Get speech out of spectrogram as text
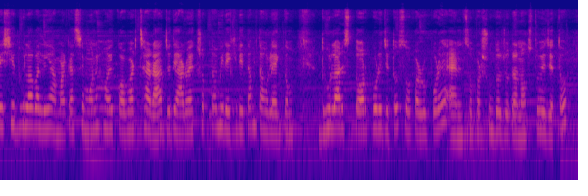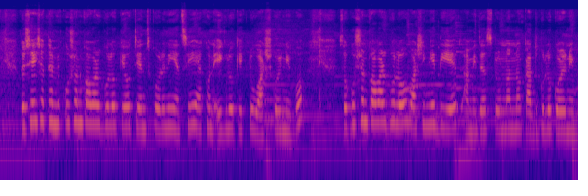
বেশি ধুলাবালি আমার কাছে মনে হয় কভার ছাড়া যদি আরও এক সপ্তাহ আমি রেখে দিতাম তাহলে একদম ধুলার স্তর পড়ে যেত সোফার উপরে অ্যান্ড সোফার সৌন্দর্যটা নষ্ট হয়ে যেত। তো সেই সাথে আমি কুশন কভারগুলোকেও চেঞ্জ করে নিয়েছি। এখন এগুলোকে একটু ওয়াশ করে নিব। সো কুশন কভারগুলো ওয়াশিংয়ে দিয়ে আমি জাস্ট অন্যান্য কাজগুলো করে নিব।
